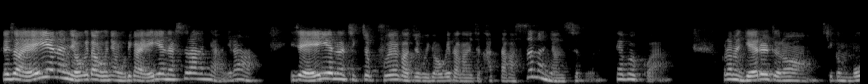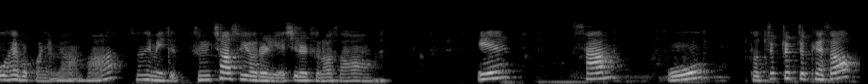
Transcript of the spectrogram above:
그래서 an은 여기다 그냥 우리가 an을 쓰라는 게 아니라 이제 an을 직접 구해가지고 여기다가 이제 갖다가 쓰는 연습을 해볼 거야. 그러면 예를 들어 지금 뭐 해볼 거냐면 봐. 선생님이 이제 등차 수열을 예시를 들어서 1, 3, 5 더 쭉쭉쭉 해서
